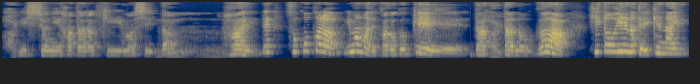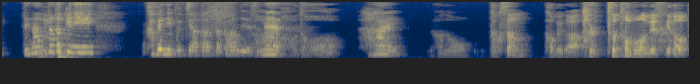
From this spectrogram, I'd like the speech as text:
はい。一緒に働きました。うーんはい。で、そこから今まで家族経営だったのが、人を入れなきゃいけないってなった時に、壁にぶち当たった感じですなるね。ほはい。ど。あの、たくさん壁があったと思うんですけど、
